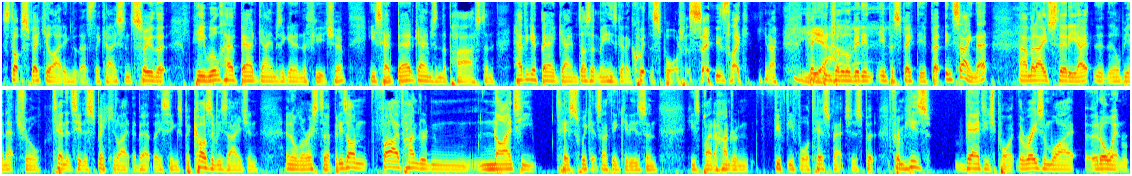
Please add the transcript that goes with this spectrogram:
stop speculating that that's the case. And two, that he will have bad games again in the future. He's had bad games in the past, and having a bad game doesn't mean he's going to quit the sport. So he's like, you know, keep Yeah. things a little bit in, in perspective. But in saying that, um, at age 38, there'll be a natural tendency to speculate about these things because of his age and, and all the rest of it. But he's on 590 Test wickets, I think it is, and he's played 154 Test matches. But from his vantage point, the reason why it all went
